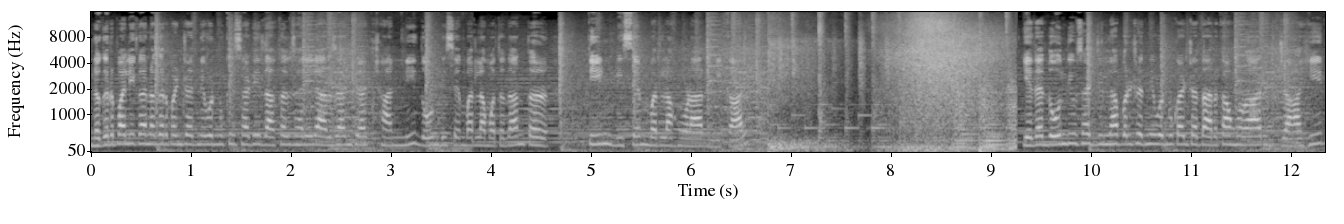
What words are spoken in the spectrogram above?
नगरपालिका नगरपंचायत निवडणुकीसाठी दाखल झालेल्या अर्जांची आज छाननी दोन डिसेंबरला मतदान तर तीन डिसेंबरला होणार निकाल. येत्या दोन दिवसात जिल्हा परिषद निवडणुकांच्या तारखा होणार जाहीर.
